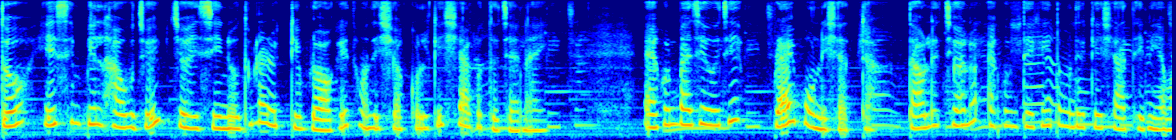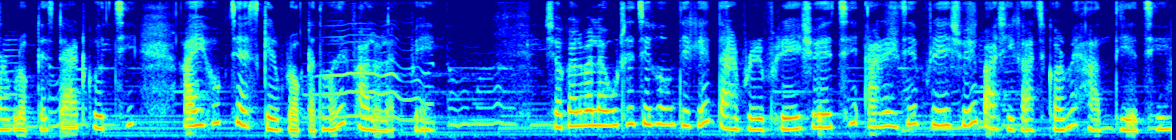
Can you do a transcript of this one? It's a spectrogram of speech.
তো এই সিম্পল হাউস ওয়েব জয়শ্রী নতুন আর একটি ব্লগে তোমাদের সকলকে স্বাগত জানাই। এখন বাজে ওই যে প্রায় পৌনে সাতটা। তাহলে চলো এখন থেকেই তোমাদেরকে সাথে নিয়ে আমার ব্লগটা স্টার্ট করছি। আই হোপ যে আজকের ব্লগটা তোমাদের ভালো লাগবে। সকালবেলা উঠেছি ঘুম থেকে, তারপরে ফ্রেশ হয়েছি আর এই যে ফ্রেশ হয়ে বাসি কাজকর্মে হাত দিয়েছি।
